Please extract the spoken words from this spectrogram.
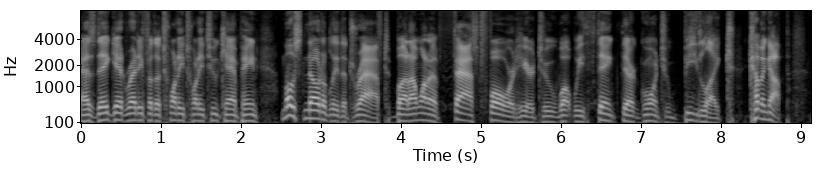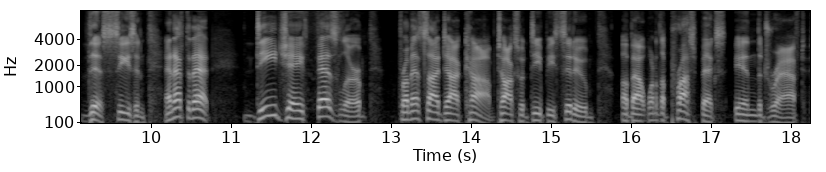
as they get ready for the 2022 campaign, most notably the draft. But I want to fast forward here to what we think they're going to be like coming up this season. And after that, DJ Fessler from SI.com talks with DP Sidhu about one of the prospects in the draft,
